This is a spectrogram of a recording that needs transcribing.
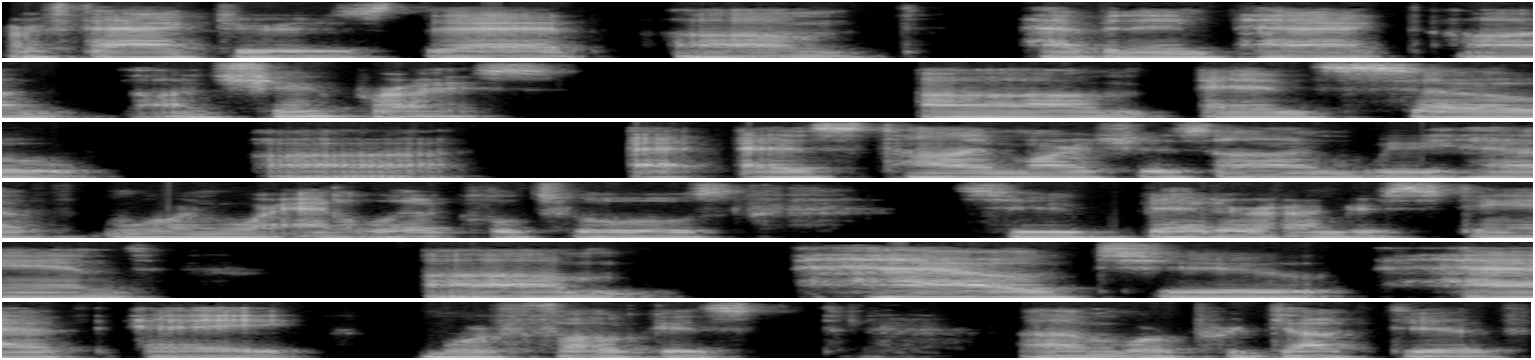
are factors that um, have an impact on on share price. Um, and so uh, as time marches on, we have more and more analytical tools to better understand um, how to have a more focused, uh, more productive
